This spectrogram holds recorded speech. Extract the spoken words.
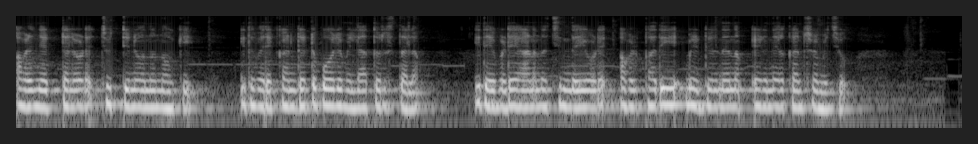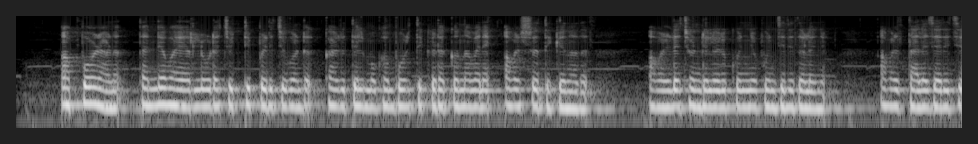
അവൾ ഞെട്ടലോടെ ചുറ്റിനൊന്ന് നോക്കി. ഇതുവരെ കണ്ടിട്ട് പോലുമില്ലാത്തൊരു സ്ഥലം. ഇതെവിടെയാണെന്ന ചിന്തയോടെ അവൾ പതിയെ ബെഡിൽ നിന്നും എഴുന്നേൽക്കാൻ ശ്രമിച്ചു. അപ്പോഴാണ് തന്റെ വയറിലൂടെ ചുറ്റിപ്പിടിച്ചുകൊണ്ട് കഴുത്തിൽ മുഖം പൂഴ്ത്തി കിടക്കുന്നവനെ അവൾ ശ്രദ്ധിക്കുന്നത്. അവളുടെ ചുണ്ടിലൊരു കുഞ്ഞു പുഞ്ചിരി തെളിഞ്ഞു. അവൾ തലചരിച്ച്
